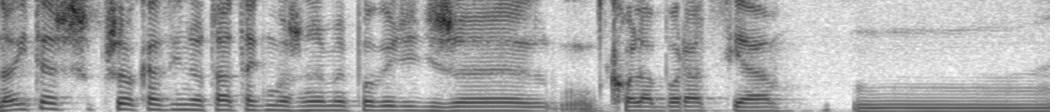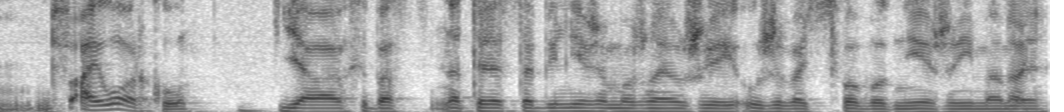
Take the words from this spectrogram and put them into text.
No i też przy okazji notatek możemy powiedzieć, że kolaboracja mm, w iWorku działa chyba na tyle stabilnie, że można już jej używać swobodnie, jeżeli mamy,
